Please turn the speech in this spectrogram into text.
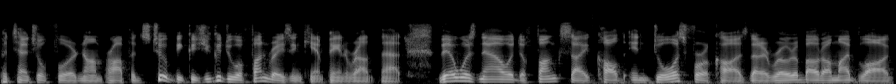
potential for nonprofits too, because you could do a fundraising campaign around that. There was now a defunct site called Endorse for a Cause that I wrote about on my blog.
